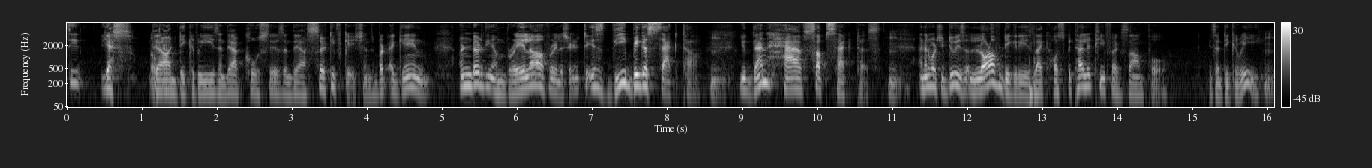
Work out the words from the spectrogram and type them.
see yes There are degrees and there are courses and there are certifications. But again, under the umbrella of real estate, it is the biggest sector. Hmm. You then have sub-sectors. Hmm. And then what you do is a lot of degrees, like hospitality, for example, is a degree. Hmm.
